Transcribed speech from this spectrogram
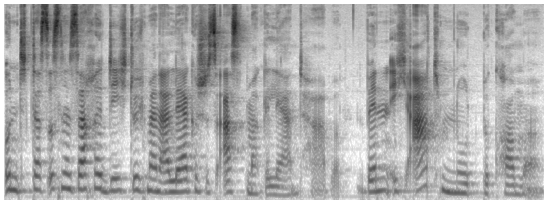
und das ist eine Sache, die ich durch mein allergisches Asthma gelernt habe, wenn ich Atemnot bekomme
